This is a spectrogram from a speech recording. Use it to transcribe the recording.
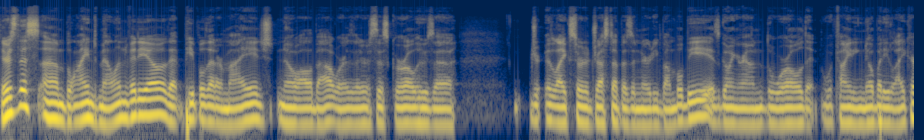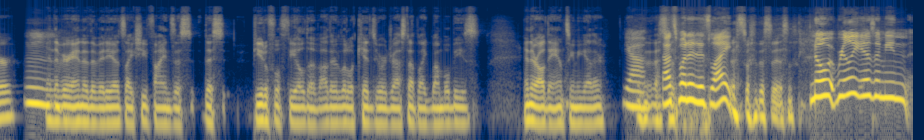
there's this um, Blind Melon video that people that are my age know all about where there's this girl who's a dr- like sort of dressed up as a nerdy bumblebee is going around the world and finding nobody like her. Mm. and the very end of the video it's like she finds this this beautiful field of other little kids who are dressed up like bumblebees and they're all dancing together Yeah, That's that's, what- what, it is like. That's what this is. no, it really is. I mean,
